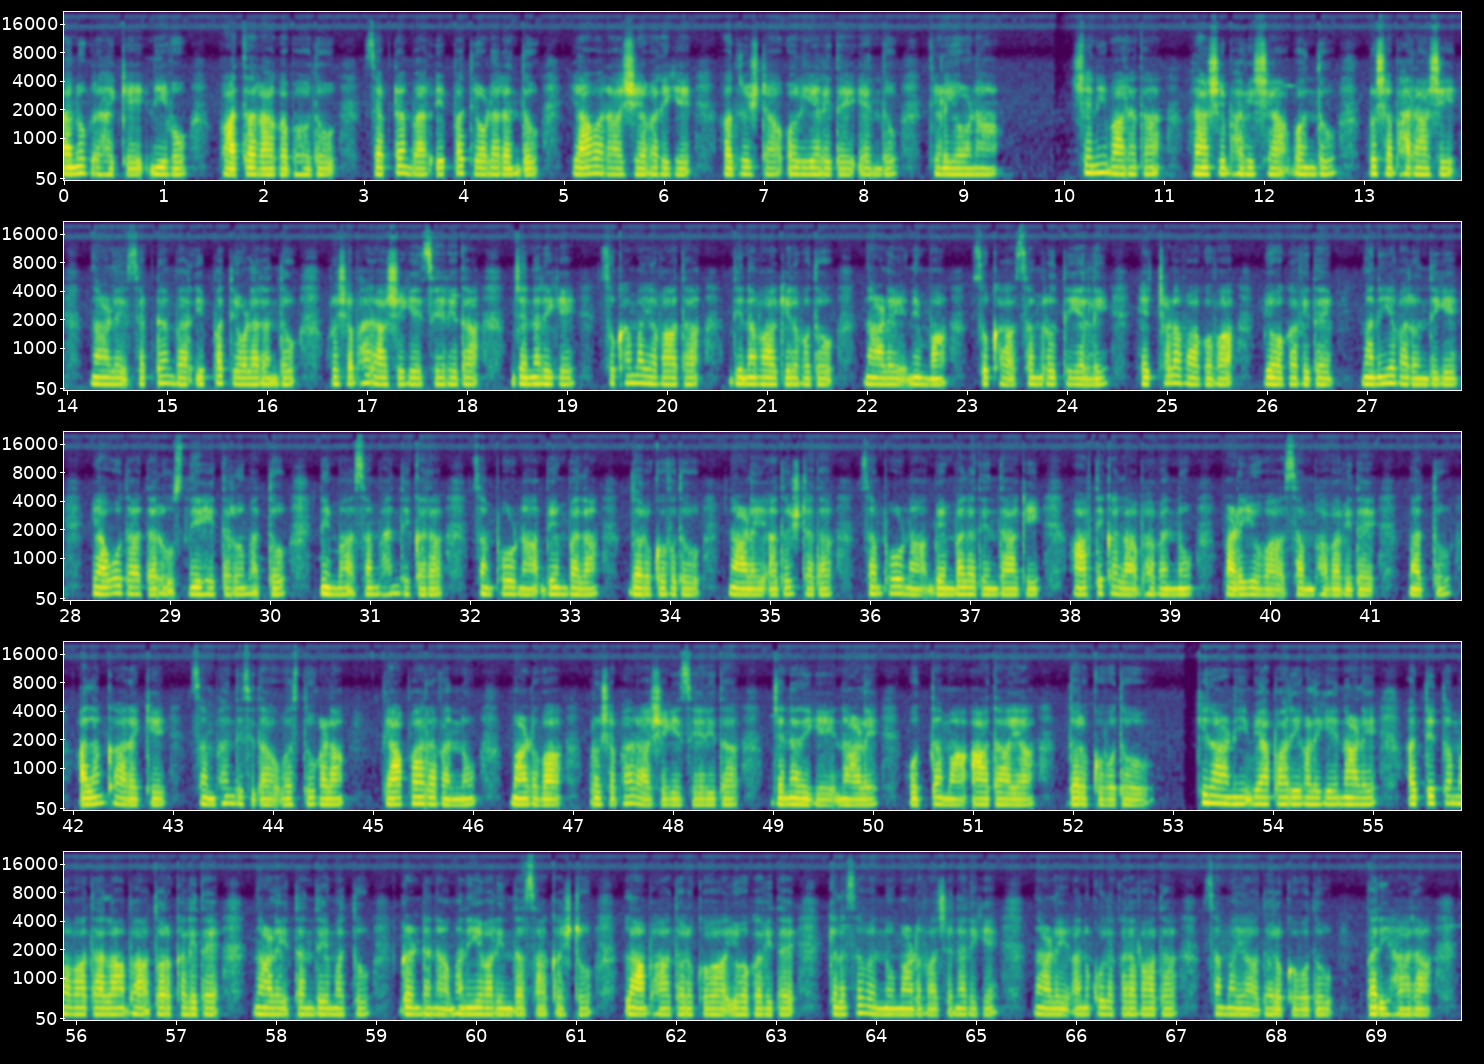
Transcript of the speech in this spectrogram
ಅನುಗ್ರಹಕ್ಕೆ ನೀವು ಪಾತ್ರರಾಗಬಹುದು. ಸೆಪ್ಟೆಂಬರ್ ಇಪ್ಪತ್ತೇಳರಂದು ಯಾವ ರಾಶಿಯವರಿಗೆ ಅದೃಷ್ಟ ಒಲಿಯಲಿದೆ ಎಂದು ತಿಳಿಯೋಣ. ಶನಿವಾರದ ರಾಶಿ ಭವಿಷ್ಯ ಒಂದು ವೃಷಭ ರಾಶಿ. ನಾಳೆ ಸೆಪ್ಟೆಂಬರ್ ಇಪ್ಪತ್ತೇಳರಂದು ವೃಷಭ ರಾಶಿಗೆ ಸೇರಿದ ಜನರಿಗೆ ಸುಖಮಯವಾದ ದಿನವಾಗಿರುವುದು. ನಾಳೆ ನಿಮ್ಮ ಸುಖ ಸಮೃದ್ಧಿಯಲ್ಲಿ ಹೆಚ್ಚಳವಾಗುವ ಯೋಗವಿದೆ. ಮನೆಯವರೊಂದಿಗೆ ಯಾವುದಾದರೂ ಸ್ನೇಹಿತರು ಮತ್ತು ನಿಮ್ಮ ಸಂಬಂಧಿಕರ ಸಂಪೂರ್ಣ ಬೆಂಬಲ ದೊರಕುವುದು. ನಾಳೆ ಅದೃಷ್ಟದ ಸಂಪೂರ್ಣ ಬೆಂಬಲದಿಂದಾಗಿ ಆರ್ಥಿಕ ಲಾಭವನ್ನು ಪಡೆಯುವ ಸಂಭವವಿದೆ ಮತ್ತು ಅಲಂಕಾರಕ್ಕೆ ಸಂಬಂಧಿಸಿದ ವಸ್ತುಗಳ ವ್ಯಾಪಾರವನ್ನು ಮಾಡುವ ವೃಷಭ ರಾಶಿಗೆ ಸೇರಿದ ಜನರಿಗೆ ನಾಳೆ ಉತ್ತಮ ಆದಾಯ ದೊರಕುವುದು. ಕಿರಾಣಿ ವ್ಯಾಪಾರಿಗಳಿಗೆ ನಾಳೆ ಅತ್ಯುತ್ತಮವಾದ ಲಾಭ ದೊರಕಲಿದೆ. ನಾಳೆ ತಂದೆ ಮತ್ತು ಗಂಡನ ಮನೆಯವರಿಂದ ಸಾಕಷ್ಟು ಲಾಭ ದೊರಕುವ ಯೋಗವಿದೆ. ಕೆಲಸವನ್ನು ಮಾಡುವ ಜನರಿಗೆ ನಾಳೆ ಅನುಕೂಲಕರವಾದ ಸಮಯ ದೊರಕುವುದು ಪರಿಹಾರ.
